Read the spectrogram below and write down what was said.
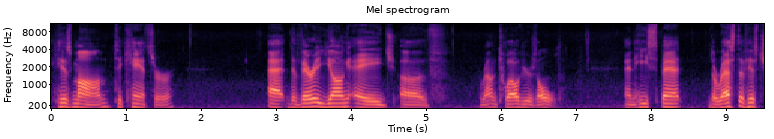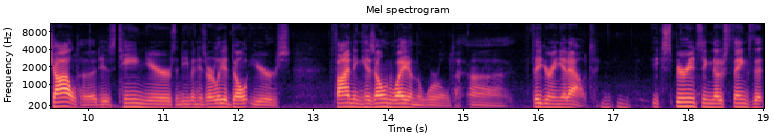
his mom to cancer at the very young age of around 12 years old. And he spent the rest of his childhood, his teen years, and even his early adult years, finding his own way in the world, uh, figuring it out, experiencing those things that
